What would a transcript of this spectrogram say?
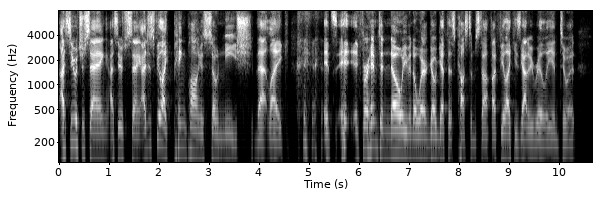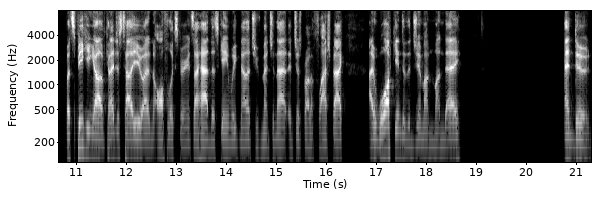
I see what you're saying. I see what you're saying. I just feel like ping pong is so niche that like it's it, it- for him to know even to where go get this custom stuff. I feel like he's got to be really into it. But speaking of, can I just tell you an awful experience I had this game week? Now that you've mentioned that, it just brought a flashback. I walk into the gym on Monday, and dude,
